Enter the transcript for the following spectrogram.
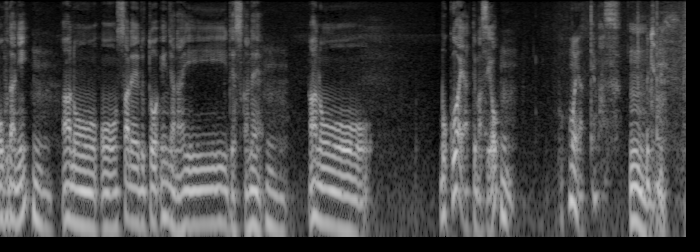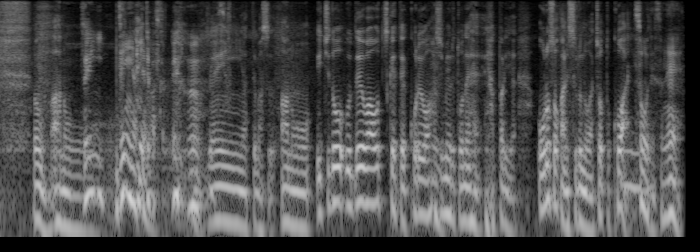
お札に、んあのーされるといいんじゃないですかね。あのー僕はやってますよ。僕もやってます。うん。うん、あのー全員、全員やって入ますからね。うん。全員やってます。あの、一度腕輪をつけてこれを始めるとね、やっぱり、おろそかにするのはちょっと怖い。そうですね。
